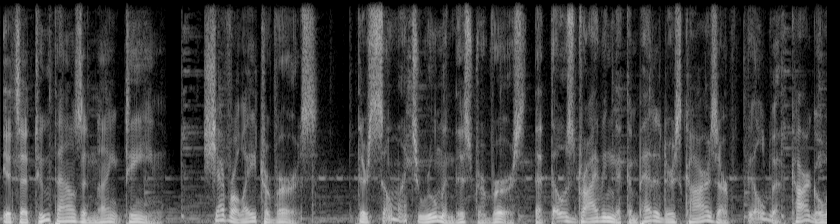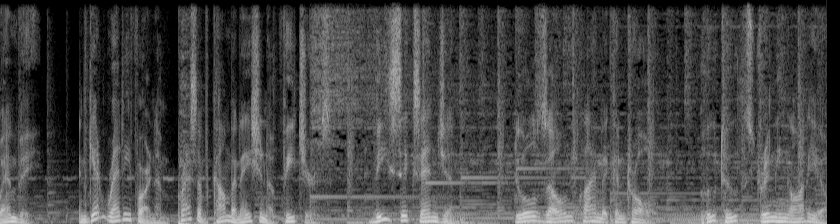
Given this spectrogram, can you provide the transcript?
It's a 2019 Chevrolet Traverse. There's so much room in this Traverse that those driving the competitors' cars are filled with cargo envy. And get ready for an impressive combination of features. V6 engine, dual zone climate control, Bluetooth streaming audio,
